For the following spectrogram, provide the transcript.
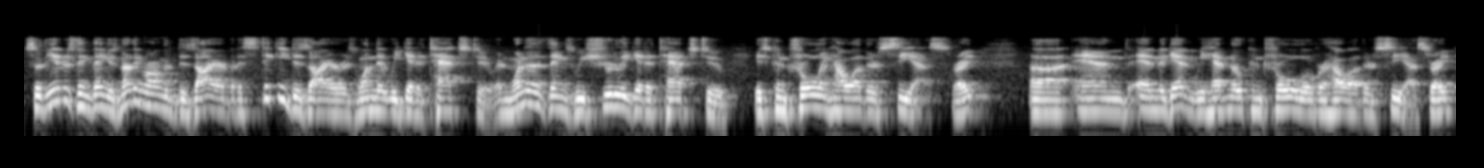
So the interesting thing is nothing wrong with desire, but a sticky desire is one that we get attached to. And one of the things we surely get attached to is controlling how others see us, right? Uh, and and again, we have no control over how others see us, right?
